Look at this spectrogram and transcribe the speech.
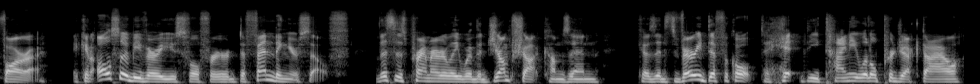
Pharah. It can also be very useful for defending yourself. This is primarily where the jump shot comes in because it's very difficult to hit the tiny little projectile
